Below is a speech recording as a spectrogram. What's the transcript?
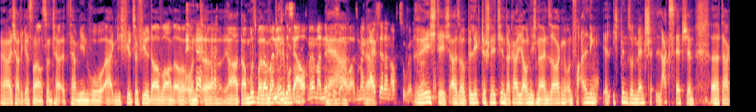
Ja, ich hatte gestern auch so einen Ter Termin, wo eigentlich viel zu viel da war äh, und äh, ja, da muss man dann man wirklich nimmt es ja gucken. auch, ne? Man nimmt Ja, es ja auch. Also man ja. greift ja dann auch zu. wenn's da ist, ne? Richtig, also belegte Schnittchen, da kann ich auch nicht Nein sagen. Und vor allen Dingen, äh, ich bin so ein Mensch, Lachshäppchen, äh, da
